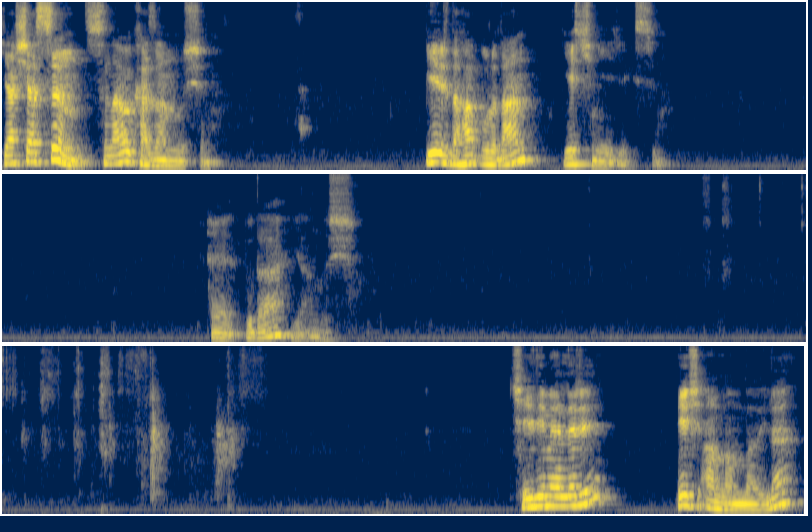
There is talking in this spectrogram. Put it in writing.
Yaşasın sınavı kazanmışım. Bir daha buradan geçmeyeceksin. Evet bu da yanlış. kelimeleri eş anlamlarıyla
